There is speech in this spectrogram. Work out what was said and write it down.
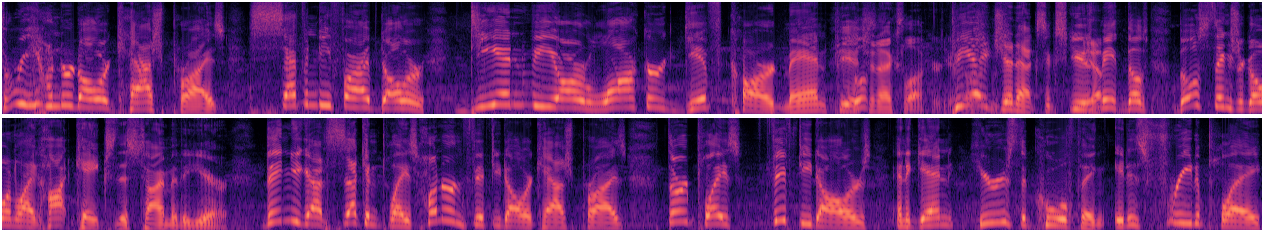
$300 cash prize, $75 DNVR locker gift card. Man, PHNX locker. PHNX, excuse Yep. me. Those those things are going like hotcakes this time of the year. Then you got second place, $150 cash prize. Third place, $50. And again, here's the cool thing: it is free to play.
